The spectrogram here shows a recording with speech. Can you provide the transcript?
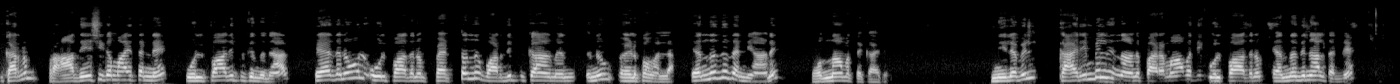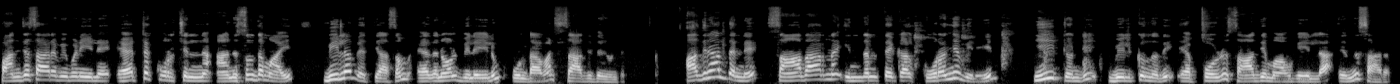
കാരണം പ്രാദേശികമായി തന്നെ ഉൽപ്പാദിപ്പിക്കുന്നതിനാൽ എഥനോൾ ഉൽപാദനം പെട്ടെന്ന് വർദ്ധിപ്പിക്കാമെന്നും എളുപ്പമല്ല. എന്നത് തന്നെയാണ് ഒന്നാമത്തെ കാര്യം. നിലവിൽ കരിമ്പിൽ നിന്നാണ് പരമാവധി ഉൽപാദനം എന്നതിനാൽ തന്നെ പഞ്ചസാര വിപണിയിലെ ഏറ്റക്കുറച്ചിലിന് അനുസൃതമായി വില വ്യത്യാസം എഥനോൾ വിലയിലും ഉണ്ടാവാൻ സാധ്യതയുണ്ട്. അതിനാൽ തന്നെ സാധാരണ ഇന്ധനത്തെക്കാൾ കുറഞ്ഞ വിലയിൽ ഇ ട്വന്റി വിൽക്കുന്നത് എപ്പോഴും സാധ്യമാവുകയില്ല എന്ന് സാരം.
